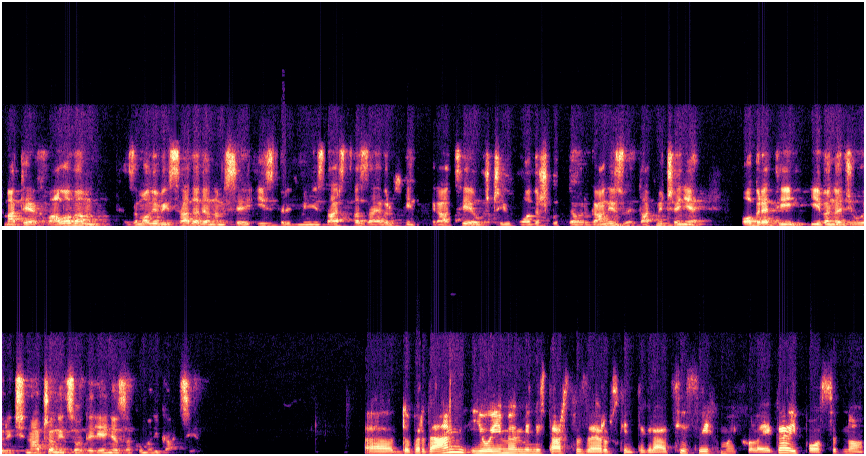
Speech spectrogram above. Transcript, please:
Mateja, hvala vam. Zamolio bih sada da nam se ispred Ministarstva za evropske integracije, uz čiju podršku se organizuje takmičenje, obrati Ivana Đurić, načelnica Odeljenja za komunikacije. Dobar dan i u ime Ministarstva za evropske integracije svih mojih kolega i posebno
